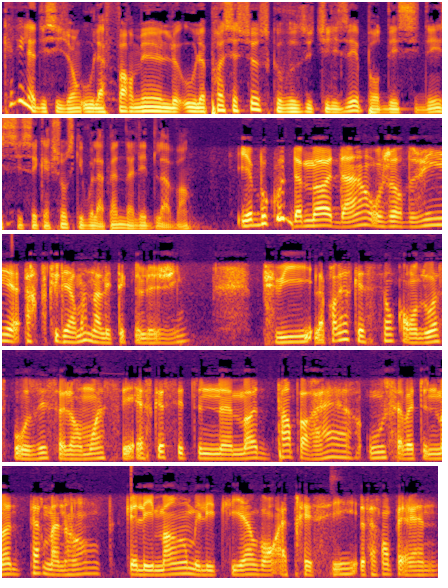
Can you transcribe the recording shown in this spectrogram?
Quelle est la décision ou la formule ou le processus que vous utilisez pour décider si c'est quelque chose qui vaut la peine d'aller de l'avant? Il y a beaucoup de modes hein, aujourd'hui, particulièrement dans les technologies. Puis, la première question qu'on doit se poser, selon moi, c'est est-ce que c'est une mode temporaire ou ça va être une mode permanente que les membres et les clients vont apprécier de façon pérenne?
